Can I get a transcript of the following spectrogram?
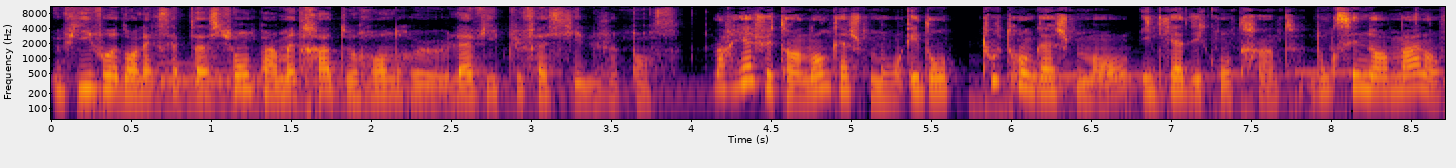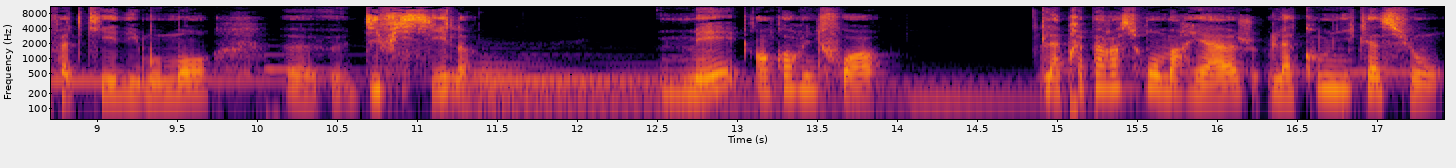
Vivre dans l'acceptation permettra de rendre la vie plus facile, je pense. Mariage est un engagement et dans tout engagement, il y a des contraintes. Donc c'est normal en fait qu'il y ait des moments euh, difficiles. Mais encore une fois, la préparation au mariage, la communication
